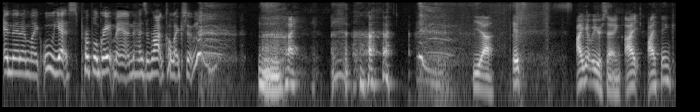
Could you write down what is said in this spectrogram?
and then I'm like, "Ooh, yes, Purple Grape Man has a rock collection." I, yeah, it's. I get what you're saying. I I think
